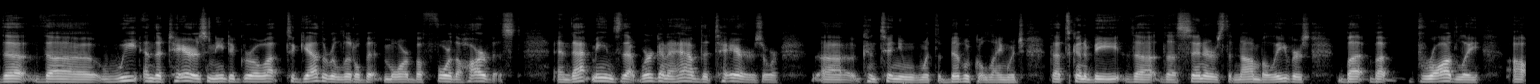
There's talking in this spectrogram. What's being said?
The the wheat and the tares need to grow up together a little bit more before the harvest, and that means that we're going to have the tares, or uh, continuing with the biblical language, that's going to be the the sinners, the non-believers, but but broadly, uh,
